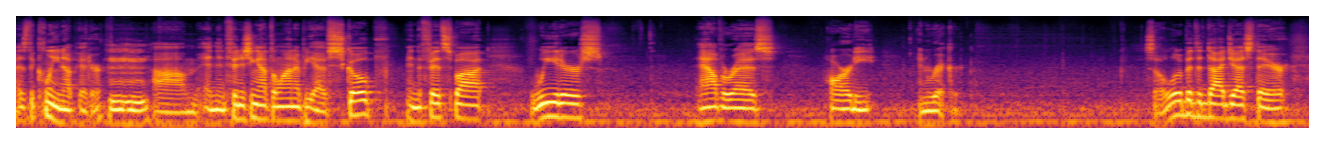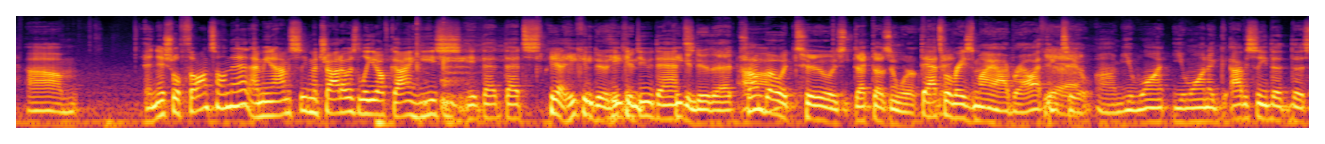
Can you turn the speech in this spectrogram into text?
as the cleanup hitter, Mm-hmm. um, and then finishing out the lineup, you have Schoop in the fifth spot, Wieters, Alvarez, Hardy, and Rickard. So a little bit to digest there. Um, initial thoughts on that? I mean, obviously Machado is leadoff guy. He's he, that. That's Yeah, he can do. He, can, do that. He can do that. Trumbo Um, at two is that doesn't work. that's what raises my eyebrow. I think Yeah. too. Um, you want you want to obviously the, the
